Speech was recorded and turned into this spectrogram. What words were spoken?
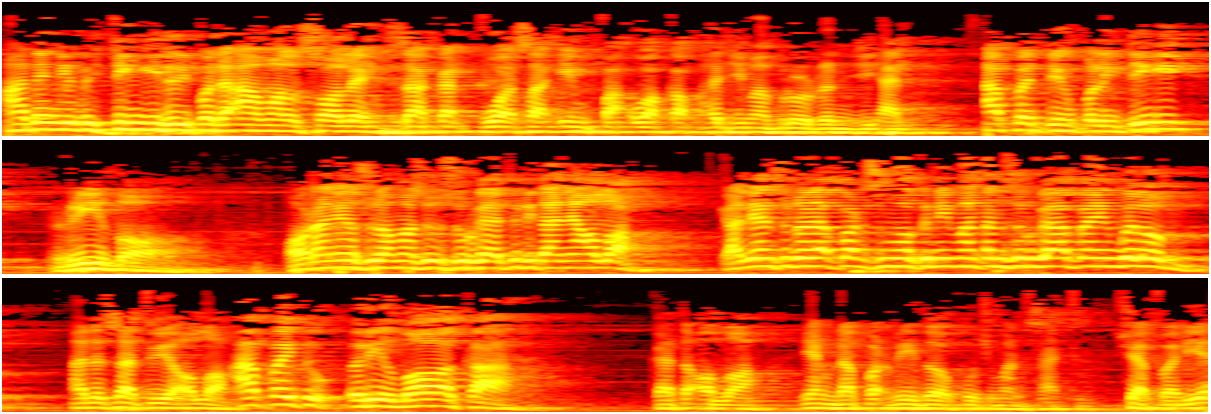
ada yang lebih tinggi daripada amal soleh zakat puasa impak wakaf haji mabrur dan jihad. Apa itu yang paling tinggi? Ridho orang yang sudah masuk surga itu ditanya Allah kalian sudah dapat semua kenikmatan surga apa yang belum ada satu ya Allah. Apa itu? Ridhaka. Kata Allah, yang dapat ridhoku cuma satu. Siapa dia?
